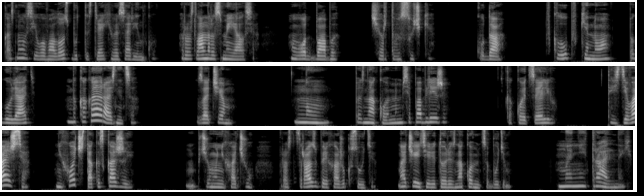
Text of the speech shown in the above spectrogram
Коснулась его волос, будто стряхивая соринку. Руслан рассмеялся. «Вот бабы. Чёртовы сучки. Куда?» «В клуб, в кино, погулять. Да какая разница?» «Зачем?» «Ну, познакомимся поближе». «С какой целью?» «Ты издеваешься? Не хочешь, так и скажи». «Ну, почему не хочу? Просто сразу перехожу к сути. На чьей территории знакомиться будем?» «На нейтральной»,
